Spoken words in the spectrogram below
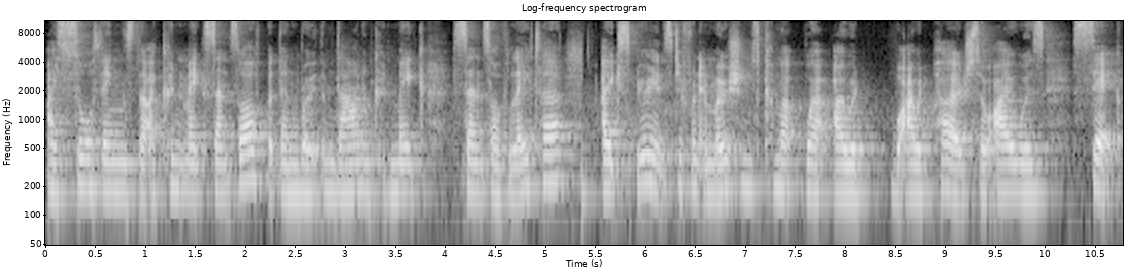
I saw things that I couldn't make sense of, but then wrote them down and could make sense of later. I experienced different emotions come up where I would what I would purge. So I was sick,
